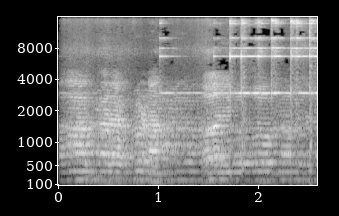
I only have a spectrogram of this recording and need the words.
啊，开了，开了。哎呦。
